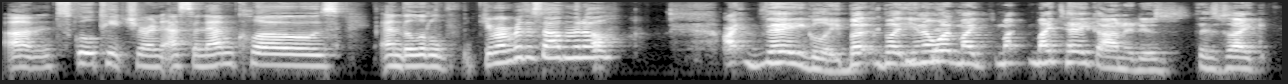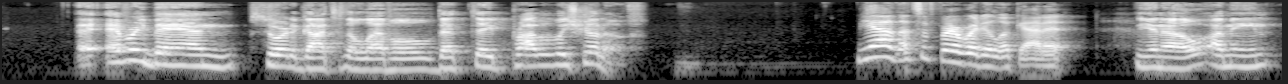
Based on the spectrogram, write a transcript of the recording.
um, school teacher in S and M clothes and the little. Do you remember this album at all? I, vaguely, but but you know what? My, my my take on it is is like every band sort of got to the level that they probably should have. Yeah, that's a fair way to look at it. You know, I mean,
